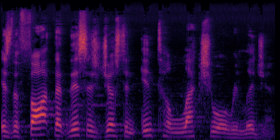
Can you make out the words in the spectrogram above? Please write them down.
is the thought that this is just an intellectual religion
